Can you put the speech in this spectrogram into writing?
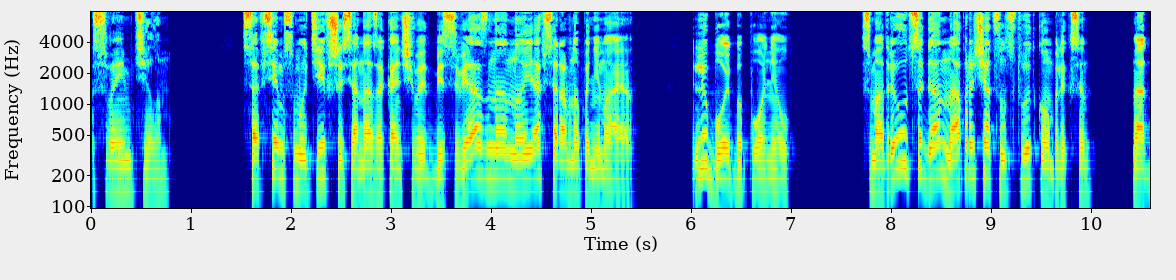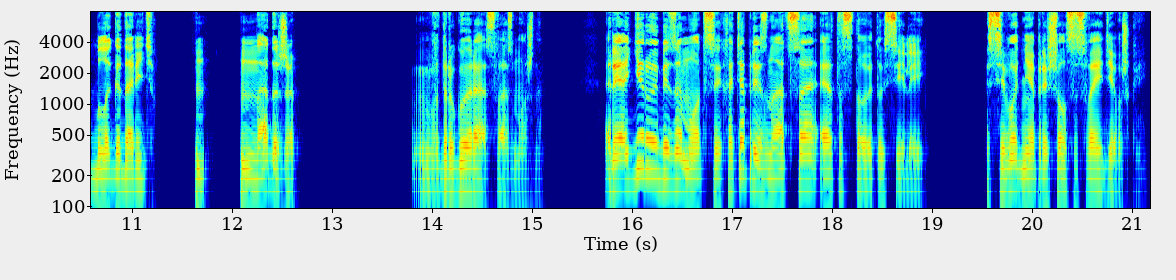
своим телом. Совсем смутившись, она заканчивает бессвязно, но я все равно понимаю. Любой бы понял. Смотрю, у цыган напрочь отсутствуют комплексы. Отблагодарить. Хм, надо же. В другой раз, возможно. Реагирую без эмоций, хотя, признаться, это стоит усилий. Сегодня я пришел со своей девушкой.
